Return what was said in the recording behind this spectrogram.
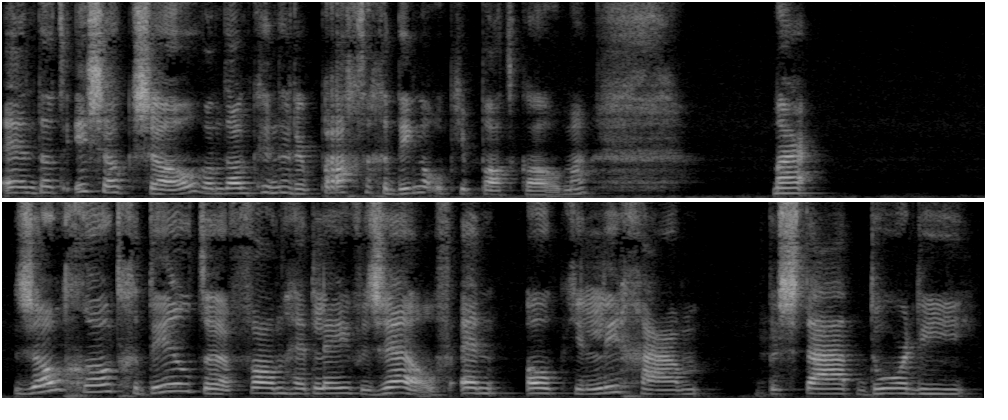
En dat is ook zo, want dan kunnen er prachtige dingen op je pad komen. Maar zo'n groot gedeelte van het leven zelf en ook je lichaam bestaat door die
